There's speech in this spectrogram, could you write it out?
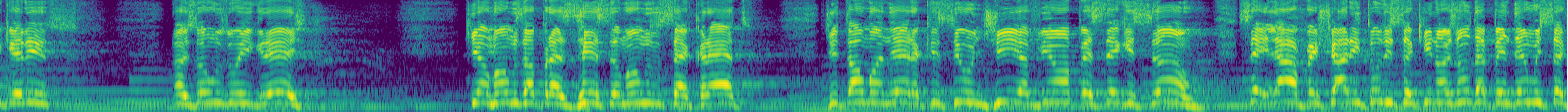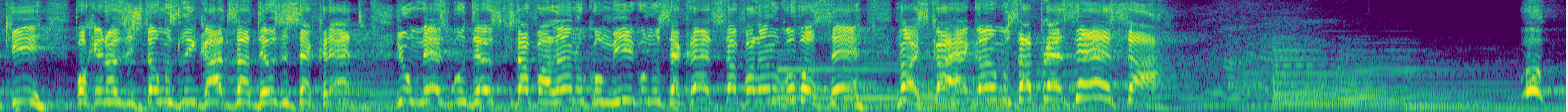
Sabe, queridos, nós somos uma igreja que amamos a presença, amamos o secreto. De tal maneira que se um dia vier uma perseguição, sei lá, fecharem tudo isso aqui, nós não dependemos disso aqui, porque nós estamos ligados a Deus em secreto, e o mesmo Deus que está falando comigo no secreto está falando com você. Nós carregamos a presença. Uh,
